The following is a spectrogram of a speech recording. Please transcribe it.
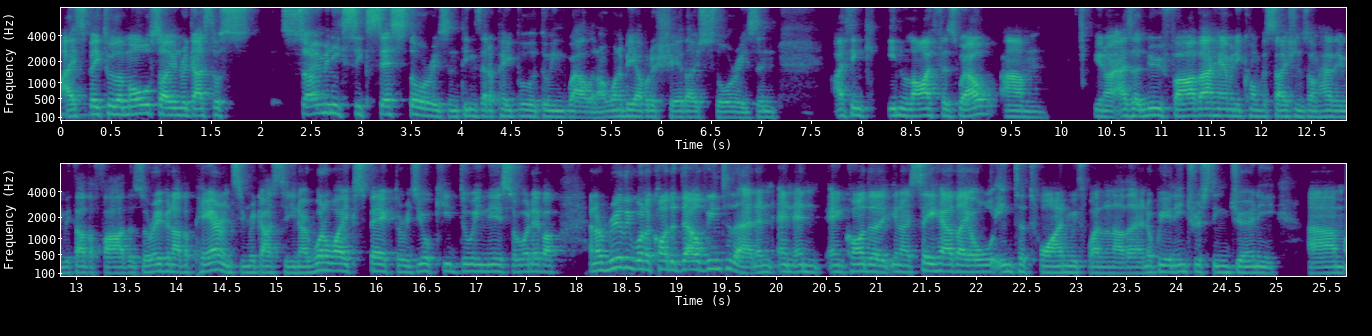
I mm. speak to them also in regards to so many success stories and things that are people are doing well, and I want to be able to share those stories. And I think in life as well, um, you know, as a new father, how many conversations I'm having with other fathers or even other parents in regards to, you know, what do I expect or is your kid doing this or whatever? And I really want to kind of delve into that and and and and kind of, you know, see how they all intertwine with one another. And it'll be an interesting journey, um,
